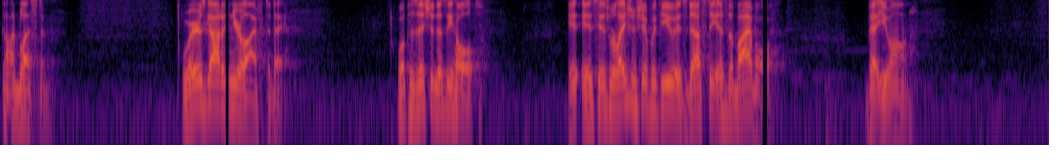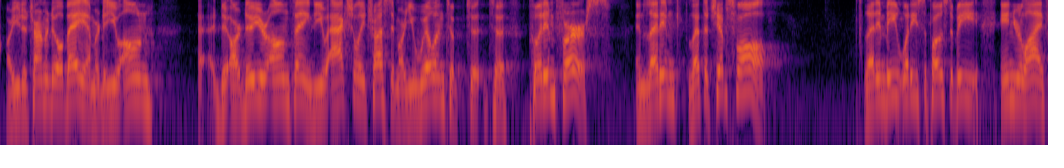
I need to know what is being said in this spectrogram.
God blessed him. Where is God in your life today? What position does he hold? Is his relationship with you as dusty as the Bible that you own? Are you determined to obey him, or do you own Uh, do, or do your own thing? Do you actually trust him? Are you willing to, to, to put him first and let him let the chips fall? Let him be what he's supposed to be in your life,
